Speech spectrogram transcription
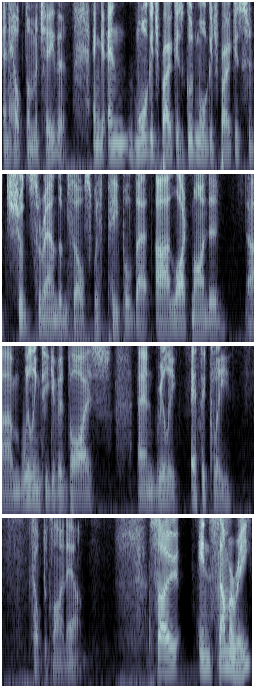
and help them achieve it. And, and mortgage brokers, good mortgage brokers, should, should surround themselves with people that are like minded, um, willing to give advice, and really ethically help the client out. So, in summary,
